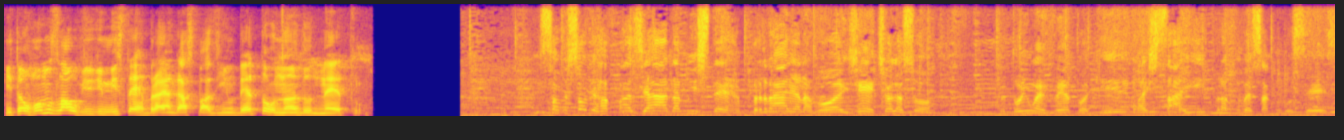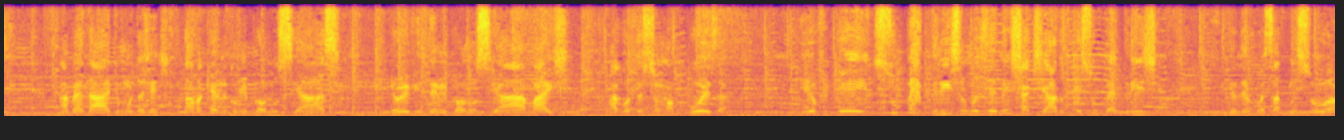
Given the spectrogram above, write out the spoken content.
Então vamos lá ao vídeo de Mr. Brian Gasparzinho detonando Neto. Salve, salve rapaziada, Mr. Brian na voz. Gente, olha só, eu tô em um evento aqui, mas saí para conversar com vocês. Na verdade, muita gente tava querendo que eu me pronunciasse, eu evitei me pronunciar, mas aconteceu uma coisa e eu fiquei super triste, não vou dizer nem chateado, fiquei super triste, entendeu, com essa pessoa,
